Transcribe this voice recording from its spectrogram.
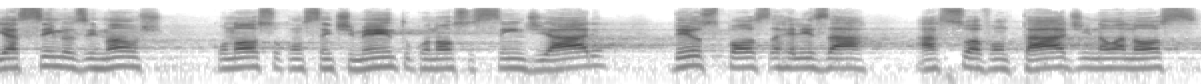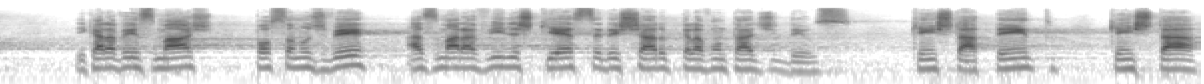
E assim, meus irmãos, com nosso consentimento, com nosso sim diário, Deus possa realizar a sua vontade e não a nossa, e cada vez mais possamos ver as maravilhas que é ser deixado pela vontade de Deus. Quem está atento, quem está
